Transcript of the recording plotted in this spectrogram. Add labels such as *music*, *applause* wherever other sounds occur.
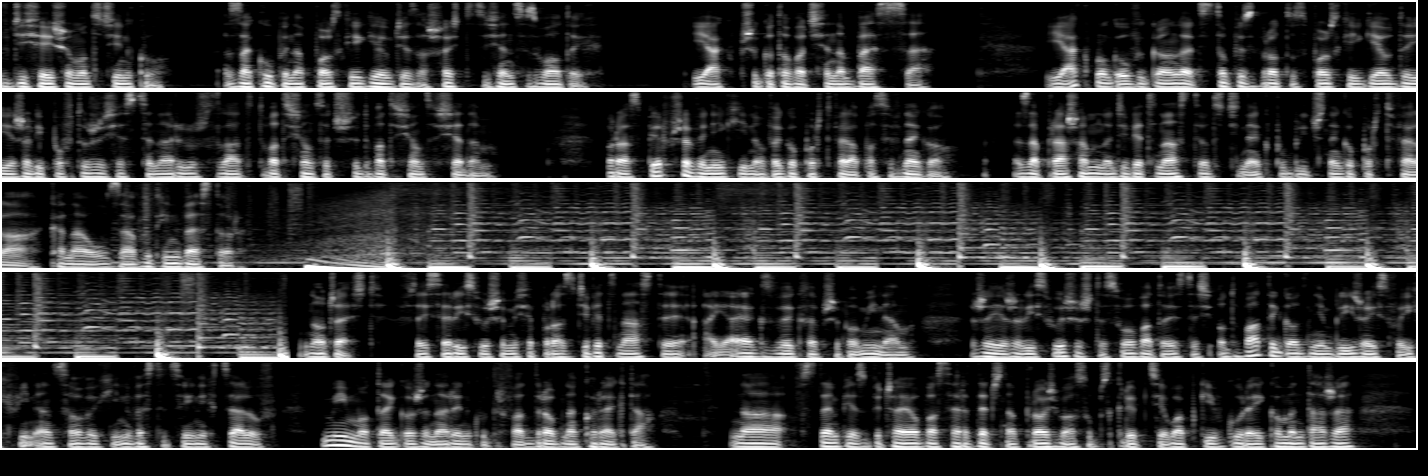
W dzisiejszym odcinku zakupy na polskiej giełdzie za 6000 zł. Jak przygotować się na Bessę? Jak mogą wyglądać stopy zwrotu z polskiej giełdy, jeżeli powtórzy się scenariusz z lat 2003-2007? Oraz pierwsze wyniki nowego portfela pasywnego. Zapraszam na 19 odcinek publicznego portfela kanału Zawód Inwestor. No cześć. W tej serii słyszymy się po raz 19, a ja jak zwykle przypominam, że jeżeli słyszysz te słowa, to jesteś o dwa tygodnie bliżej swoich finansowych i inwestycyjnych celów, mimo tego, że na rynku trwa drobna korekta. Na wstępie zwyczajowa serdeczna prośba o subskrypcję, łapki w górę i komentarze,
